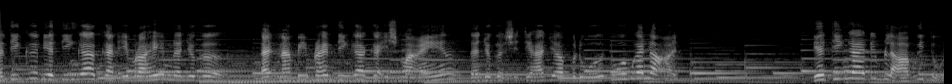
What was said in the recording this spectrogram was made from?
Ketika dia tinggalkan Ibrahim dan juga eh, Nabi Ibrahim tinggalkan Ismail dan juga Siti Hajar berdua, dua beranak. Dia tinggal di belah begitu.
